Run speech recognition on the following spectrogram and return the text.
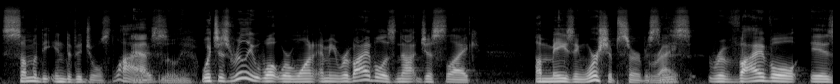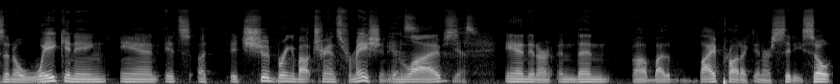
some of the individuals' lives, Absolutely. which is really what we're wanting. I mean, revival is not just like amazing worship services. Right. Revival is an awakening, and it's a it should bring about transformation in lives Yes. and in our and then uh, by the byproduct in our city. So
